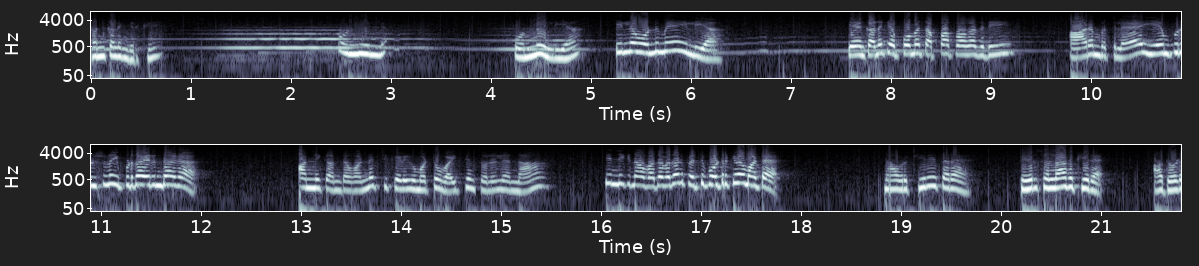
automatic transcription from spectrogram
கண் கலங்கிருக்கு ஒண்ணு இல்ல. ஒண்ணும் இல்லையா? இல்ல ஒண்ணுமே இல்லையா? என் கணக்கு எப்பவுமே தப்பா போகாதடி. ஆரம்பத்துல என் புருஷனும் இப்படிதான் இருந்தாங்க. அன்னைக்கு அந்த வண்ணச்சி கிழவி மட்டும் வைத்தியம் சொல்லலைன்னா இன்னைக்கு நான் வத வதன்னு பெத்து போட்டிருக்கவே மாட்டேன். நான் ஒரு கீரை தரேன். பேர் சொல்லாத கீரை. அதோட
